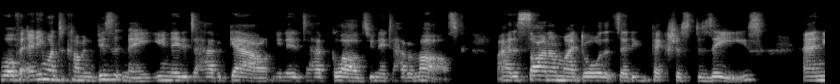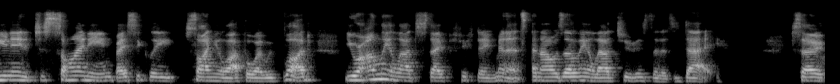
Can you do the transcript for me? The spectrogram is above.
Well, for anyone to come and visit me, you needed to have a gown, you needed to have gloves, you need to have a mask. I had a sign on my door that said infectious disease and you needed to sign in, basically sign your life away with blood, you were only allowed to stay for 15 minutes, and I was only allowed two visitors a day. So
